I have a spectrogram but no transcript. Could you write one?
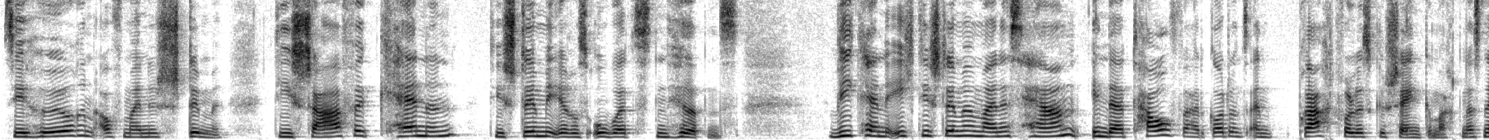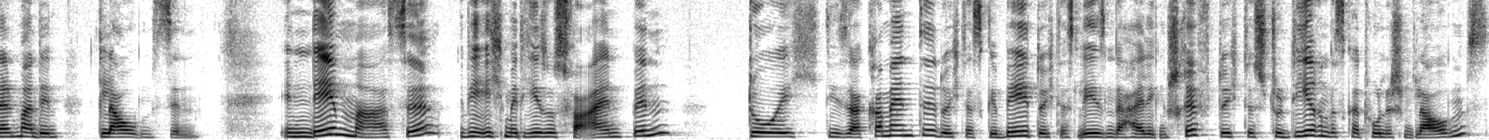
Sie hören auf meine Stimme. Die Schafe kennen die Stimme ihres obersten Hirtens. Wie kenne ich die Stimme meines Herrn? In der Taufe hat Gott uns ein prachtvolles Geschenk gemacht und das nennt man den Glaubenssinn. In dem Maße, wie ich mit Jesus vereint bin, durch die Sakramente, durch das Gebet, durch das Lesen der Heiligen Schrift, durch das Studieren des katholischen Glaubens,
